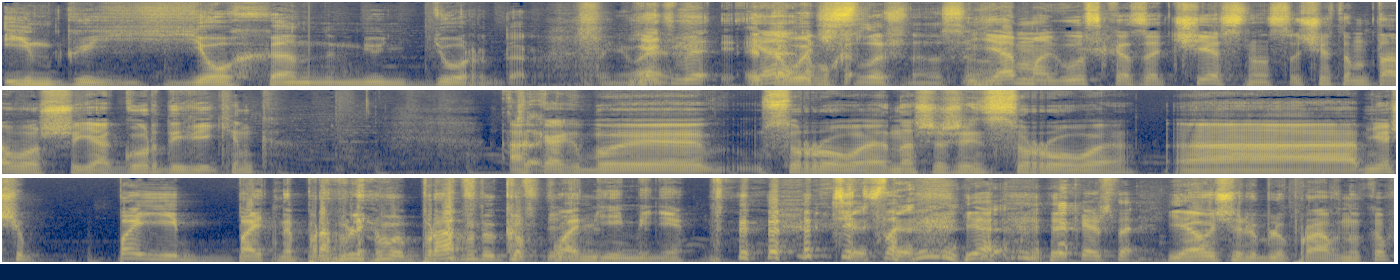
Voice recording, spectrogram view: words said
Инг Йохан Мюндердер. Понимаешь? Я тебе, Это я, очень сложно на самом Я деле. могу сказать честно, с учетом того, что я гордый викинг, а как бы суровая, наша жизнь суровая. А, мне вообще поебать на проблемы правнуков в плане имени. Честно, я, я, конечно, я очень люблю правнуков,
